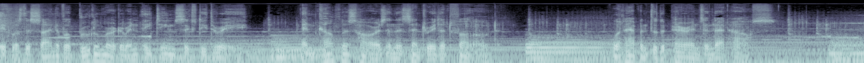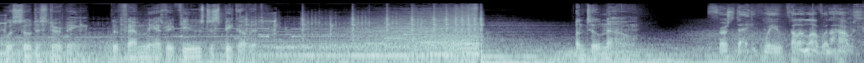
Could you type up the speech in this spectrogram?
it was the site of a brutal murder in 1863 and countless horrors in the century that followed. What happened to the parents in that house was so disturbing, the family has refused to speak of it. Until now. First day, we fell in love with a house.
